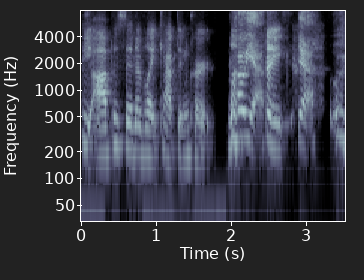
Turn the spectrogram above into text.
the opposite of like Captain Kirk. Oh yeah, Like yeah.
